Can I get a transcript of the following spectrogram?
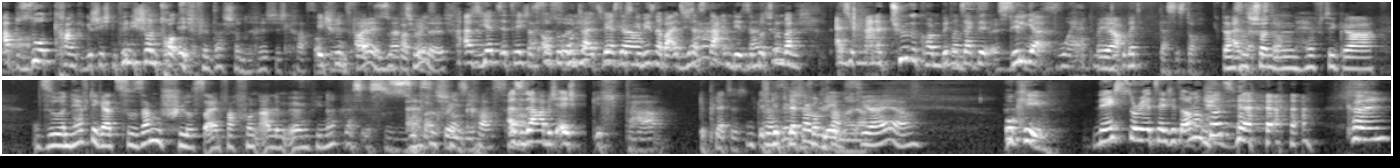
absurd kranke Geschichten, finde ich schon trotzdem. Ich finde das schon richtig krass. Ich finde es auch super natürlich. crazy. Also jetzt erzähle ich das, Das auch ist so runter, als wäre es das gewesen, aber als ich das Ja, da in der Situation war, natürlich. als ich in meine Tür gekommen bin und Das sagte, ist echt Silja, woher hat mein Ja. Dokument? Das ist doch. Das also ist schon doch, ein heftiger, so ein heftiger Zusammenschluss einfach von allem irgendwie, ne? Das ist super Das ist crazy. krass, ja. Also da habe ich echt, ich war geplättet. Ich Das geplättet vom Leben, krass, Alter. Ja, ja. Okay, nächste Story erzähle ich jetzt auch noch kurz. Köln.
